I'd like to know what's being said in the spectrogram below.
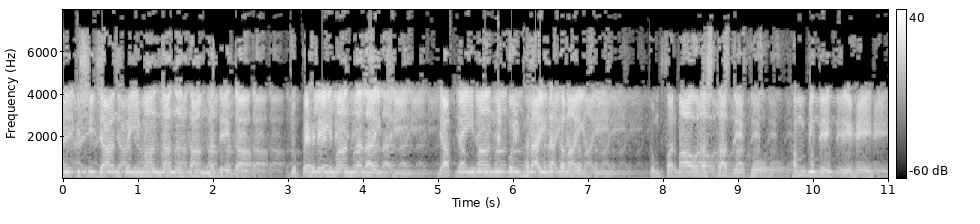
گی کسی جان کو ایمان لانا کام نہ دے گا جو پہلے ایمان نہ لائی تھی یا اپنے ایمان میں کوئی بھلائی نہ کمائی تھی۔ تم فرماؤ رستہ دیکھو ہم بھی دیکھتے ہیں۔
